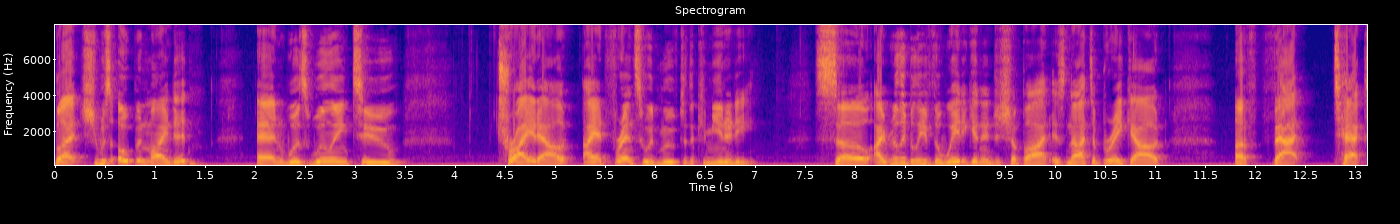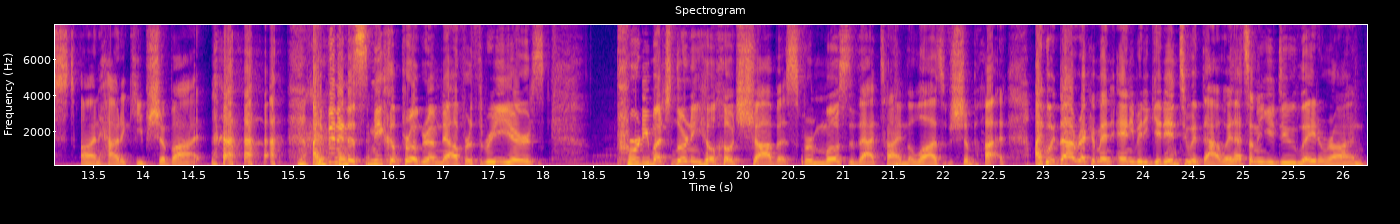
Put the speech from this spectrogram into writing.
but she was open minded and was willing to try it out. I had friends who had moved to the community. So I really believe the way to get into Shabbat is not to break out a fat text on how to keep Shabbat. I've been in a smicha program now for three years, pretty much learning Hilchot Shabbos for most of that time, the laws of Shabbat. I would not recommend anybody get into it that way. That's something you do later on.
